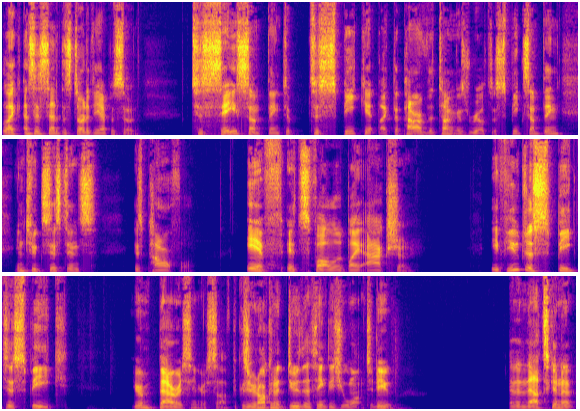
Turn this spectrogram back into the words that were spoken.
Like, as I said at the start of the episode, to say something, to, to speak it, like the power of the tongue is real. To speak something into existence is powerful if it's followed by action. If you just speak to speak, you're embarrassing yourself because you're not going to do the thing that you want to do. And then that's going to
